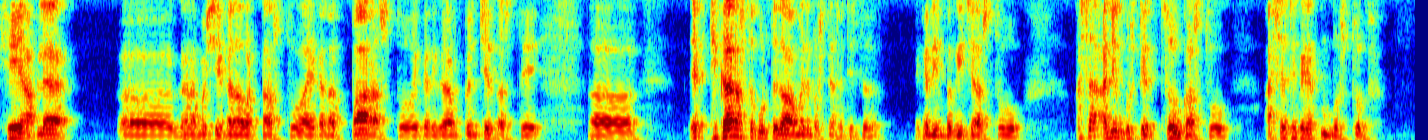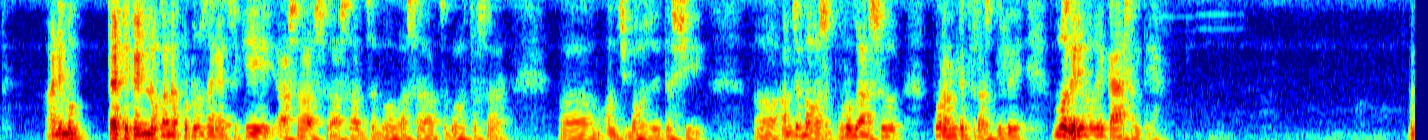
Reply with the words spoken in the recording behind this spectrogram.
हे आपल्या घरापाशी एखादा वट्टा असतो एखादा पार असतो एखादी ग्रामपंचायत असते एक ठिकाण असतं कुठं गावामध्ये बसण्यासाठीचं. एखादी बगीचा असतो अशा अनेक गोष्टी आहेत. चौक असतो अशा ठिकाणी आपण बसतो आणि मग त्या ठिकाणी लोकांना पटवून सांगायचं की असं असं असं आमचा भाऊ असा आमचा भाऊ तसा. आमची भाऊजी तशी. आमच्या भावाचं पोरगा असं पोरांना त्रास दिले वगैरे वगैरे काय असेल ते. मग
